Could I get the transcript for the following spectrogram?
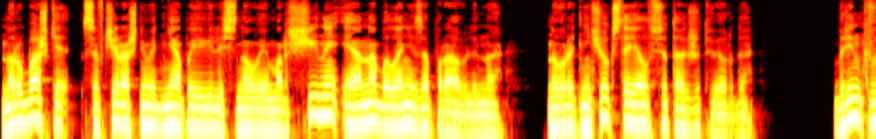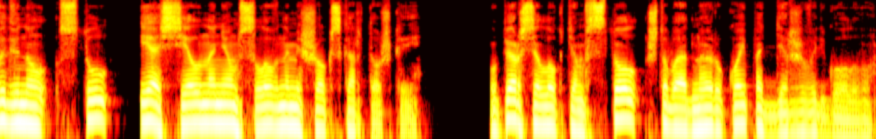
На рубашке со вчерашнего дня появились новые морщины, и она была не заправлена, но воротничок стоял все так же твердо. Бринк выдвинул стул и осел на нем, словно мешок с картошкой. Уперся локтем в стол, чтобы одной рукой поддерживать голову.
